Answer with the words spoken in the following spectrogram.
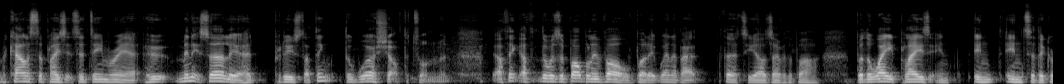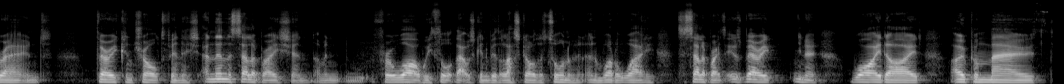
McAllister plays it to Di Maria, who minutes earlier had produced, I think, the worst shot of the tournament. I think, I there was a bobble involved, but it went about thirty yards over the bar. But the way he plays it in, in into the ground very controlled finish. And then the celebration. I mean, for a while we thought that was going to be the last goal of the tournament, and what a way to celebrate! It was very, you know, wide-eyed, open-mouthed,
